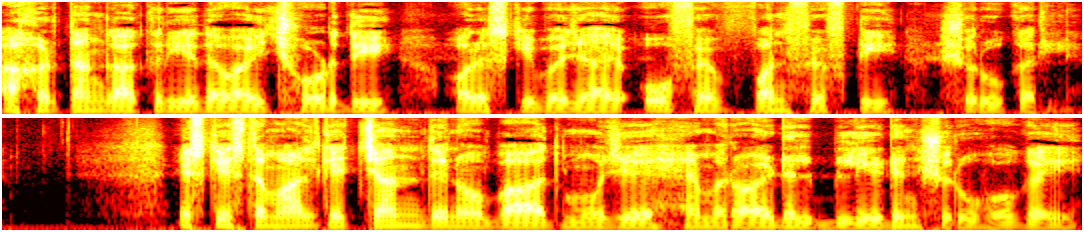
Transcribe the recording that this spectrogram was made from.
आखिर तंग आकर ये दवाई छोड़ दी और इसकी बजाय ओफेव वन फिफ्टी शुरू कर ली। इसके इस्तेमाल के चंद दिनों बाद मुझे हेमरॉयडल ब्लीडिंग शुरू हो गई।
